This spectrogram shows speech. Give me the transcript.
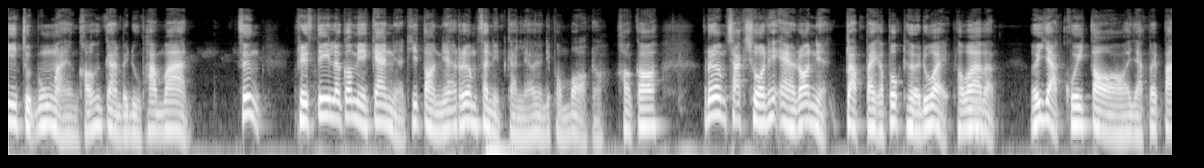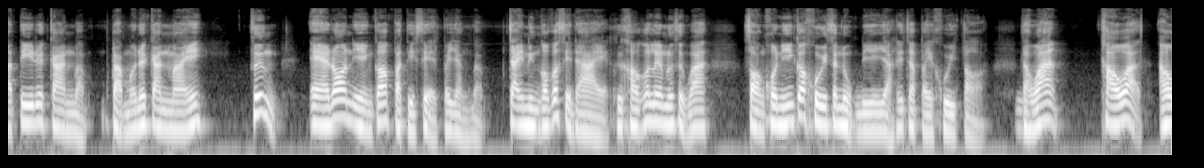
มีจุดมุ่งหมายของเขาคือการไปดูภาพวาด ซึ่งคริสตี้แล้วก็เมแกนเนี่ยที่ตอนนี้เริ่มสนิทกันแล้วอย่างที่ผมบอกเนาะเขาก็เริ่มชักชวนให้แอรอนเนี่ยกลับไปกับพวกเธอด้วย เพราะว่าแบบเอ้ยอยากคุยต่ออยากไปปาร์ตี้ด้วยกันแบบกลับมาด้วยกันไหมซึ่งแอรอนเองก็ปฏิเสธไปอย่างแบบ ใจหนึ่งเขาก็เสียดายอะคือเขาก็เริ่มรู้สึกว่าสองคนนี้ก็คุยสนุกดีอยากที่จะไปคุยต่อ แต่ว่าเขาอะเอา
